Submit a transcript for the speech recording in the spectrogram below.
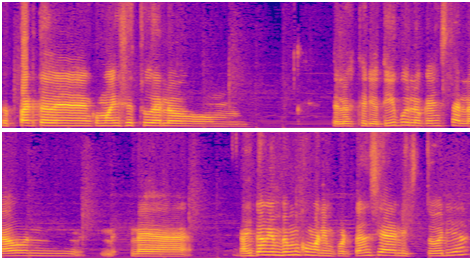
Es parte de, como dices tú, de lo de los estereotipos y lo que ha instalado la, ahí también vemos como la importancia de la historia.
